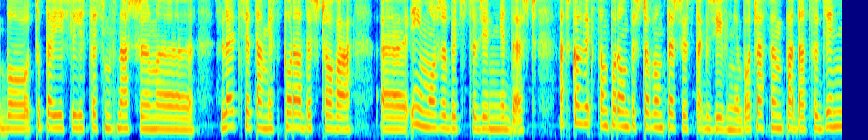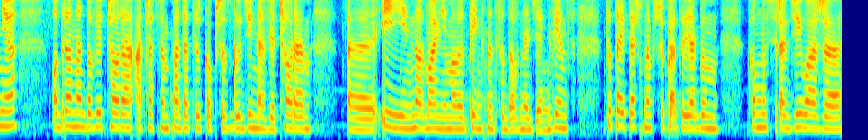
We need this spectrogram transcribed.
bo tutaj jeśli jesteśmy w naszym e, lecie, tam jest pora deszczowa e, i może być codziennie deszcz. Aczkolwiek z tą porą deszczową też jest tak dziwnie, bo czasem pada codziennie od rana do wieczora, a czasem pada tylko przez godzinę wieczorem, E, i normalnie mamy piękny, cudowny dzień. Więc tutaj też na przykład jakbym komuś radziła, że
